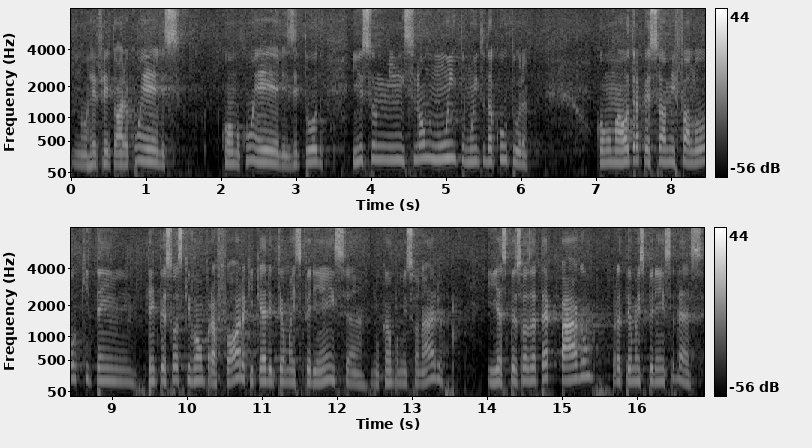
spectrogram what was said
no refeitório com eles, como com eles e tudo. E isso me ensinou muito, muito da cultura. Como uma outra pessoa me falou que tem, tem pessoas que vão para fora, que querem ter uma experiência no campo missionário, e as pessoas até pagam para ter uma experiência dessa.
